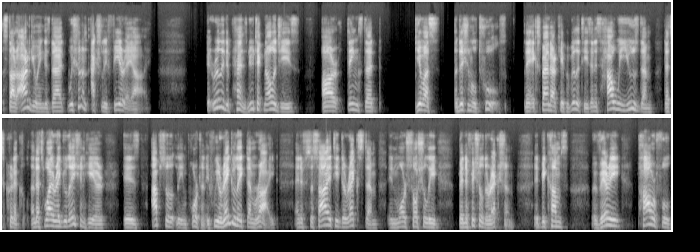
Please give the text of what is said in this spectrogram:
start arguing is that we shouldn't actually fear AI. It really depends. New technologies are things that give us additional tools. They expand our capabilities, and it's how we use them that's critical. And that's why regulation here is absolutely important. If we regulate them right, and if society directs them in more socially beneficial direction, it becomes a very powerful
